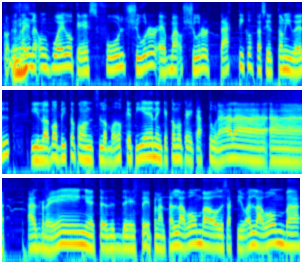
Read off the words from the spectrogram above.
Counter-Strike es un juego que es full shooter, es más shooter táctico hasta cierto nivel. Y lo hemos visto con los modos que tienen, que es como que capturar a, al rehén, este, de, plantar la bomba o desactivar la bomba.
